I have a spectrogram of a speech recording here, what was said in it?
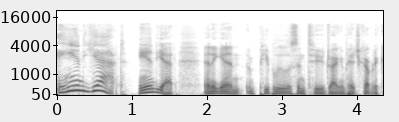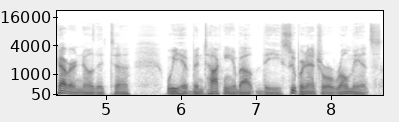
And yet, and yet, and again, people who listen to Dragon Page cover to cover know that uh, we have been talking about the supernatural romance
